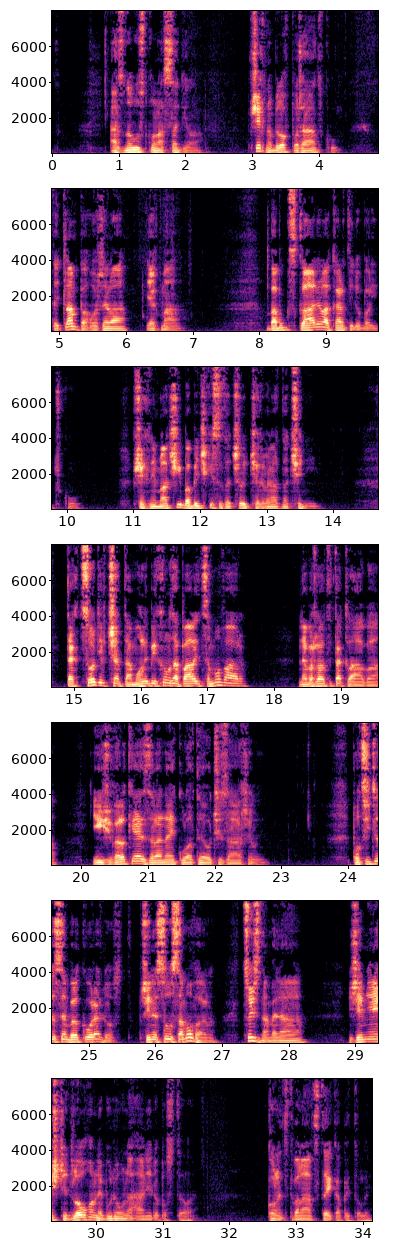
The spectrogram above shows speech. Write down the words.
a znovu sklo nasadila. Všechno bylo v pořádku. Teď lampa hořela, jak má. Babuk skládala karty do balíčku. Všechny mladší babičky se začaly červenat nadšení. Tak co, děvčata, mohli bychom zapálit samovar? Navrhla teta Kláva, jejíž velké zelené kulaté oči zářily. Pocítil jsem velkou radost. Přinesou samovar, což znamená, že mě ještě dlouho nebudou nahánět do postele. Konec 12. kapitoly.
